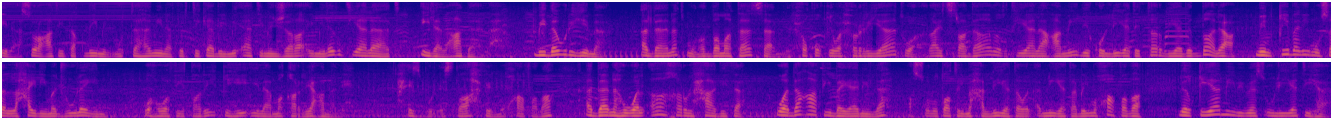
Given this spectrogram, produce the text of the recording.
إلى سرعة تقديم المتهمين في ارتكاب المئات من جرائم الاغتيالات إلى العدالة. بدورهما أدانت منظمة سام للحقوق والحريات ورايتس رادار اغتيال عميد كلية التربية بالضالع من قبل مسلحين مجهولين وهو في طريقه إلى مقر عمله. حزب الإصلاح في المحافظة أدان هو الآخر الحادثة ودعا في بيان له السلطات المحلية والأمنية بالمحافظة للقيام بمسؤوليتها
